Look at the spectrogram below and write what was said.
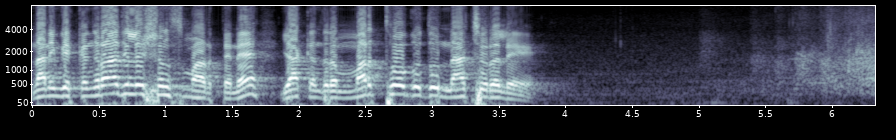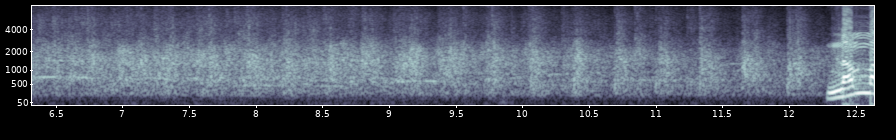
ನಾನು ನಿಮಗೆ ಕಂಗ್ರಾಚುಲೇಷನ್ಸ್ ಮಾಡ್ತೇನೆ. ಯಾಕಂದ್ರೆ ಮರ್ತು ಹೋಗೋದು ನ್ಯಾಚುರಲೇ ನಮ್ಮ,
